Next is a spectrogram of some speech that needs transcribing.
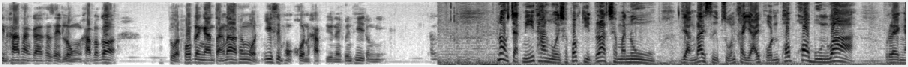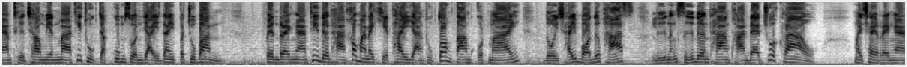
สินค้าทางการเกษตรลงครับ แล้วก็ตรวจพบแรงงานต่างด้าวทั้งหมด 26 คนครับ อยู่ในพื้นที่ตรงนี้ นอกจากนี้ทางหน่วยเฉพาะกิจราชมนูยังได้สืบสวนขยายผลพบข้อมูลว่า แรงงานเถื่อนชาวเมียนมาที่ถูกจับกลุ่มส่วนใหญ่ในปัจจุบัน เป็นแรงงานที่เดินทางเข้ามาในเขตไทยอย่างถูกต้องตามกฎหมาย โดยใช้ border pass หรือหนังสือเดินทางผ่านแดนชั่วคราว ไม่ใช่แรงงาน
